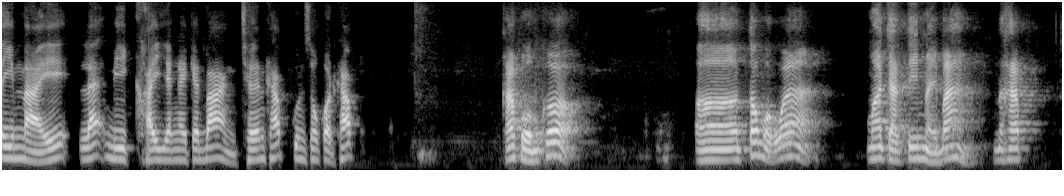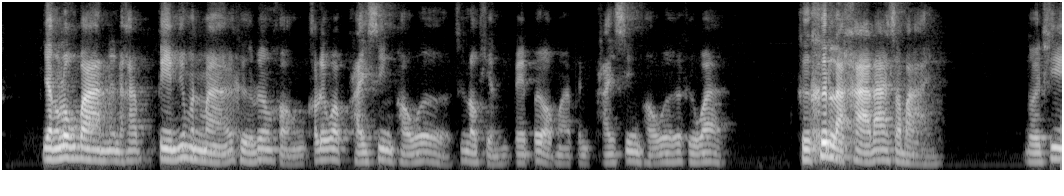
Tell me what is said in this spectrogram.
ทีมไหน และมีใครยังไงกันบ้าง เชิญครับ คุณทรงกรดครับ ครับผมก็เอ่อต้องบอกว่ามาจากทีมไหนบ้างนะครับ อย่างโรงพยาบาลเนี่ยนะครับทีมที่มันมาก็คือเรื่องของเขาเรียกว่า pricing power ซึ่งเราเขียนเปเปอร์ออกมาเป็น pricing power ก็คือว่า คือขึ้นราคาได้สบาย โดยที่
